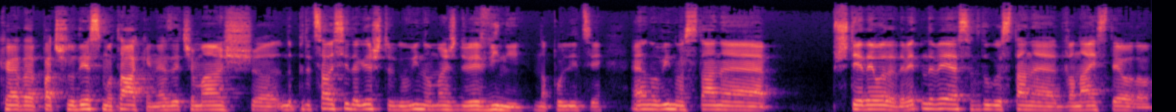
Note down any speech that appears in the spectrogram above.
ker pač ljudje smo taki. Ne? Zdaj, če imaš, eh, predstavljaj si, da greš v trgovino, imaš dve vini na polici. Eno vino stane 4,99 evra, drugo stane 12 evrov.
